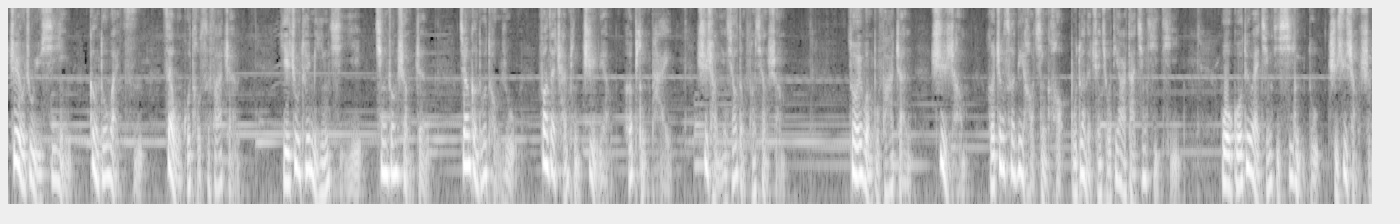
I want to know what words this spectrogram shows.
这有助于吸引更多外资在我国投资发展，也助推民营企业轻装上阵，将更多投入放在产品质量和品牌、市场营销等方向上。作为稳步发展、市场和政策利好信号不断的全球第二大经济体，我国对外经济吸引度持续上升，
